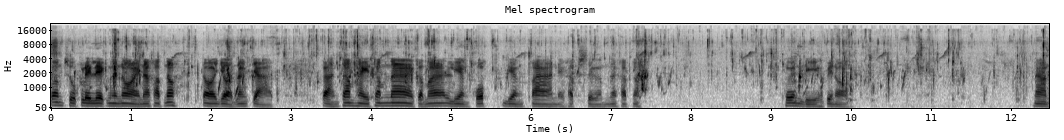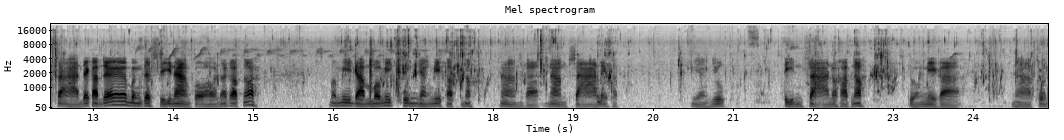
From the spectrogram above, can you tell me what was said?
ความสุขเล็กๆน้อยๆนะครับเนาะต่อยอดหลังจากการทำไห้ทำหน้ากับมาเลี้ยงกบเลี้ยงปลาเนี่ยครับ เสริมนะครับเนาะเพื่อนดีครับพี่น้องน้ำสะอาดได้ครับเด้อเบิ่งแต่สีน้ำก็ออกนะครับเนาะมันมีดำมันมีคุณอย่างนี้ครับเนาะน้ำกับน้ำสาเลยครับ อย่างยุคตีนสาเนาะครับเนาะช่วงนี้ก็นาฝน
